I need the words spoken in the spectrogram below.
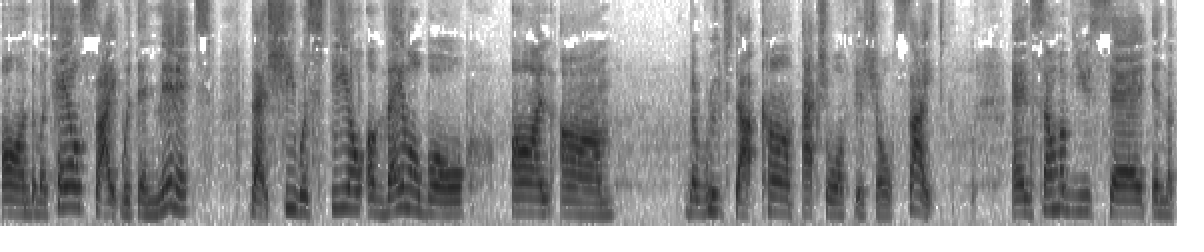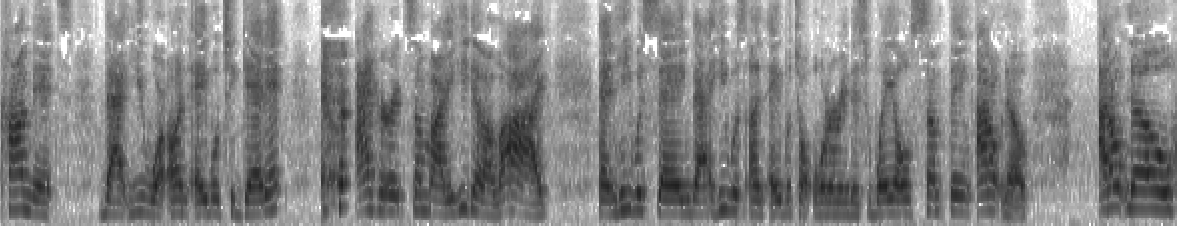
on the Mattel site within minutes, that she was still available on um, the roots.com actual official site. And some of you said in the comments that you were unable to get it. I heard somebody, he did a live, and he was saying that he was unable to order it as well. Something, I don't know. I don't know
